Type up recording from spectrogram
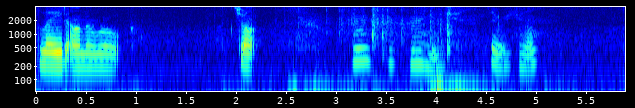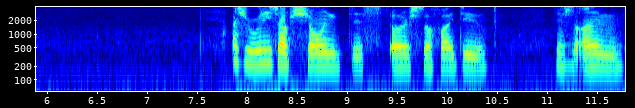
Blade on a rope. Jump. There we go. I should really stop showing this other stuff I do. Because I'm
